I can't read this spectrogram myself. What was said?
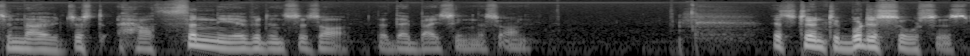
to know just how thin the evidences are that they're basing this on. Let's turn to Buddhist sources.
